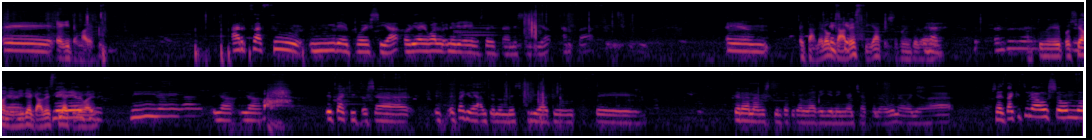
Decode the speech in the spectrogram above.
Eh, Egiten badezu. hartzazu nire poesia, hori da igual nire gehien gustatzen zaidan esan dira. Hartzazu. Em, Eta gero Es que- gabestiak esaten ditu ja. Hartu nire poesia, baina nire gabestiak ere bai. Nire ja, ja. Ah. Ez dakit, osea, ez, ez dakit alko non deskribatu ze zerran abestientatik la gehien engantzatzen hauena, baina da, osea, ez dakizula oso ondo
